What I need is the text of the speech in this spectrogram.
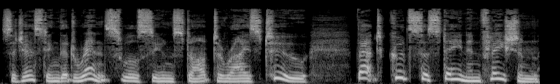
suggesting that rents will soon start to rise too. That could sustain inflation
